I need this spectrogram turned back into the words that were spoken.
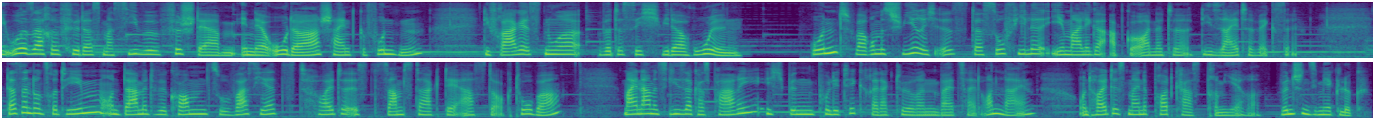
Die Ursache für das massive Fischsterben in der Oder scheint gefunden. Die Frage ist nur, wird es sich wiederholen? Und warum es schwierig ist, dass so viele ehemalige Abgeordnete die Seite wechseln. Das sind unsere Themen und damit willkommen zu Was jetzt? Heute ist Samstag, der 1. Oktober. Mein Name ist Lisa Kaspari, ich bin Politikredakteurin bei Zeit Online und heute ist meine Podcast-Premiere. Wünschen Sie mir Glück.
